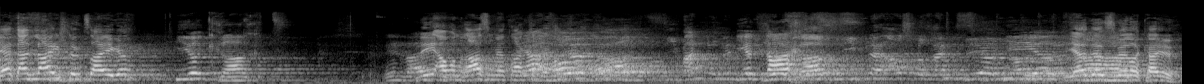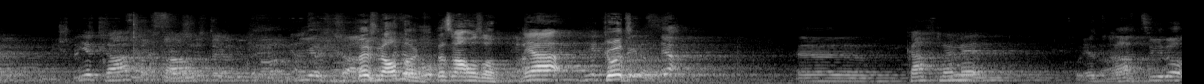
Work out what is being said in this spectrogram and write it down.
Ja, dann Leistung zeigen. Hier kracht. Nee, aber einen Rasenmähertraktor. Hier kracht. Ja, das wäre doch geil. Hier kracht. Das ist in Ordnung. Das machen wir so. Ja, Gut. kracht nicht mehr. Jetzt kracht's wieder.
